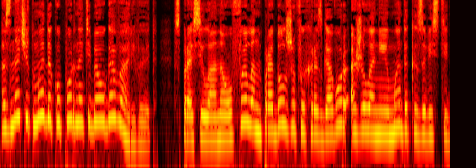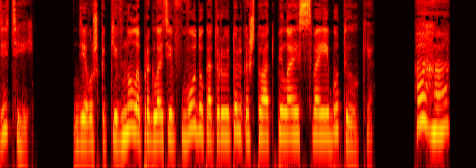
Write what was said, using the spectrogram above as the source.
«Значит, Мэддок упорно тебя уговаривает?» — спросила она у Феллон, продолжив их разговор о желании Мэддока завести детей. Девушка кивнула, проглотив воду, которую только что отпила из своей бутылки. «Ага»,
